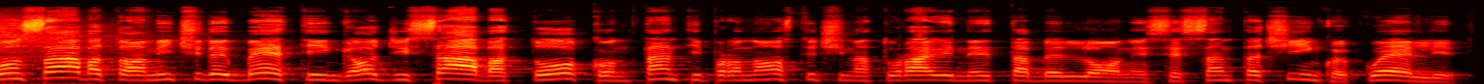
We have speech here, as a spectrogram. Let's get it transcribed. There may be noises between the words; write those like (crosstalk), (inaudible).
Buon sabato amici del betting, oggi sabato con tanti pronostici naturali nel tabellone, 65 quelli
